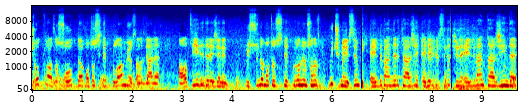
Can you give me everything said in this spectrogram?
çok fazla soğukta motosiklet kullanmıyorsanız yani 6-7 derecenin üstünde motosiklet kullanıyorsanız 3 mevsim eldivenleri tercih edebilirsiniz. Şimdi eldiven tercihinde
